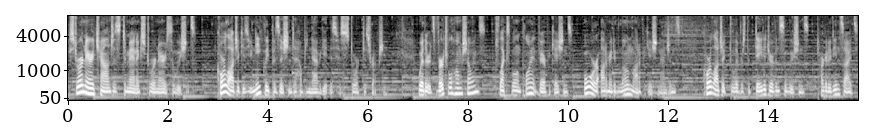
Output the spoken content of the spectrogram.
Extraordinary challenges demand extraordinary solutions. CoreLogic is uniquely positioned to help you navigate this historic disruption. Whether it's virtual home showings, flexible employment verifications, or automated loan modification engines, CoreLogic delivers the data driven solutions, targeted insights,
